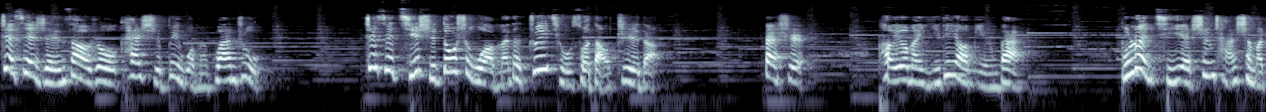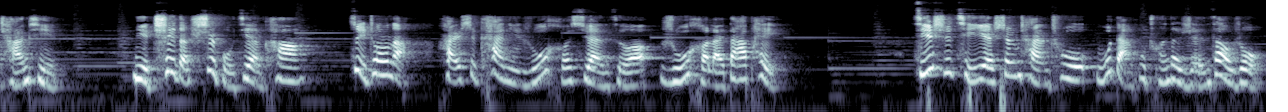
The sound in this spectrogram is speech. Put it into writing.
这些人造肉开始被我们关注。这些其实都是我们的追求所导致的。但是，朋友们一定要明白，不论企业生产什么产品，你吃的是否健康，最终呢还是看你如何选择，如何来搭配。即使企业生产出无胆固醇的人造肉。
